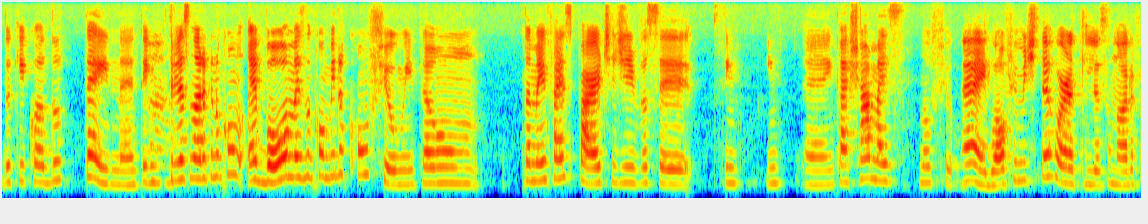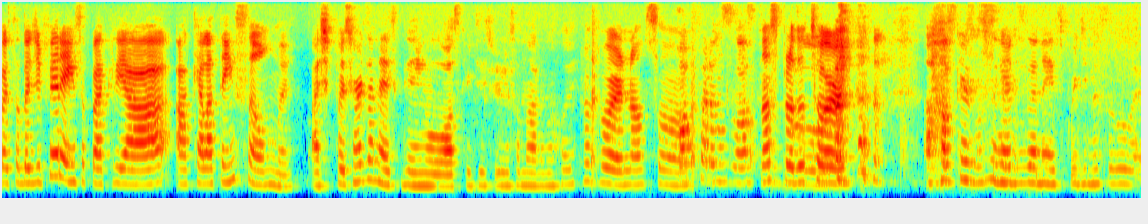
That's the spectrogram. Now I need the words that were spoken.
do que quando tem, né? Tem ah. trilha sonora que não é boa, mas não combina com o filme. Então, também faz parte de você se é, encaixar mais no filme. É, igual o filme de terror, a trilha sonora faz toda a diferença para criar aquela tensão, né? Acho que foi o Senhor dos Anéis que ganhou o Oscar de trilha sonora, não foi? Por favor, nosso. Qual foram os Oscars? Nosso produtor. Oscars do Senhor dos Anéis, por no celular.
